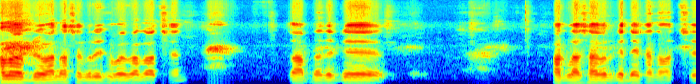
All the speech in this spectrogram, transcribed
হ্যালো এভরিওয়ান আশা করি সবাই ভালো আছেন। তো আপনাদেরকে পাগলা সাগরকে দেখানো হচ্ছে।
